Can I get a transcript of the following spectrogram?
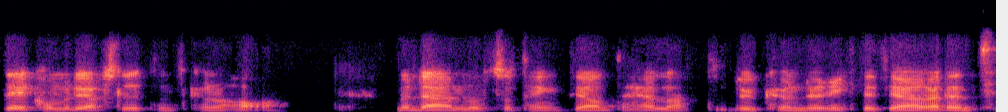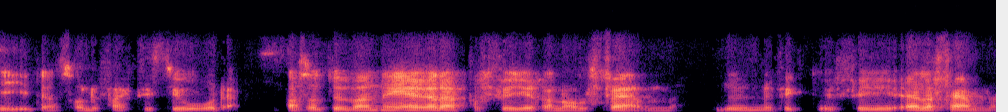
det kommer du absolut inte kunna ha. Men däremot så tänkte jag inte heller att du kunde riktigt göra den tiden som du faktiskt gjorde. Alltså att du var nere där på 4.05. Du, nu fick du 4, eller 5,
